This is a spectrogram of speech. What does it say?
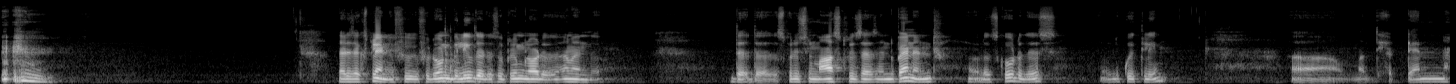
that is explained. If you if you don't believe that the Supreme Lord, is, I mean, the, the, the spiritual master is as independent. Let's go to this quickly. Uh, 10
